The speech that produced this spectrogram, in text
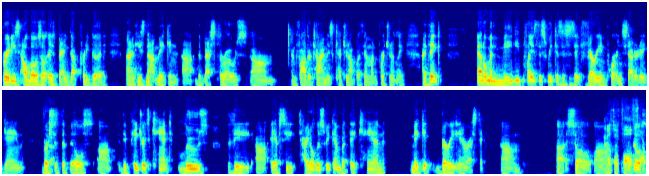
Brady's elbows is banged up pretty good, and he's not making uh, the best throws. Um, and Father Time is catching up with him, unfortunately. I think Edelman maybe plays this week because this is a very important Saturday game versus yeah. the Bills. Um, the Patriots can't lose the uh, AFC title this weekend, but they can make it very interesting. Um, uh, so um, also fall the far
